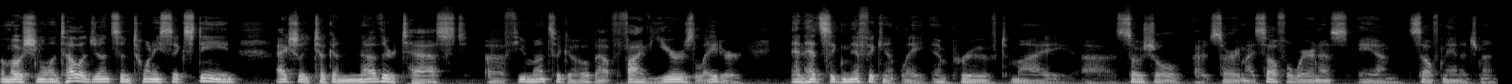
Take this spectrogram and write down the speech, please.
emotional intelligence in 2016 I actually took another test a few months ago, about five years later, and had significantly improved my uh, social, uh, sorry, my self awareness and self management.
